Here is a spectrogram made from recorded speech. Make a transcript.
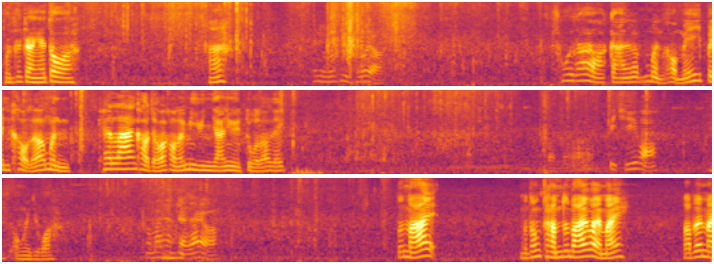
คนจัดการไงต่ออะฮะให้หนูผีช่วยเหรอช่วยได้เหรออาการแบบเหมือนเขาไม่เป็นเขาแล้วเหมือนแค่ร่างเขาแต่ว่าเขาไม่มีวิญญาณอยู่ในตัวแล้วเล็กปิดชี้เหรอเอาไงดีวะ ทำไมทำใจได้เหรอ ต้นไม้ มันต้องทำต้นไม้ไหวไหมรับได้ไหม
